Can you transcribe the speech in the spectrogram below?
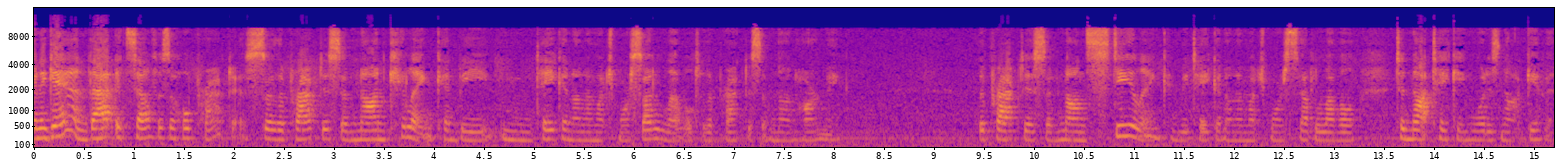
And again, that itself is a whole practice. So the practice of non-killing can be mm, taken on a much more subtle level to the practice of non-harming. The practice of non-stealing can be taken on a much more subtle level to not taking what is not given.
